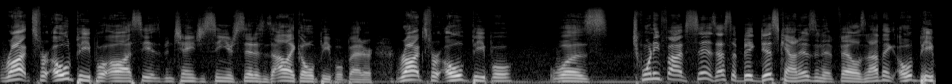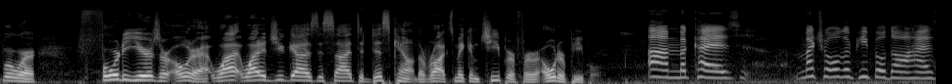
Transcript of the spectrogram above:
rocks for old people. Oh, I see it's been changed to senior citizens. I like old people better. Rocks for old people was 25 cents. That's a big discount, isn't it, fellas? And I think old people were 40 years or older. Why, why did you guys decide to discount the rocks, make them cheaper for older people? Um, because much older people don't has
